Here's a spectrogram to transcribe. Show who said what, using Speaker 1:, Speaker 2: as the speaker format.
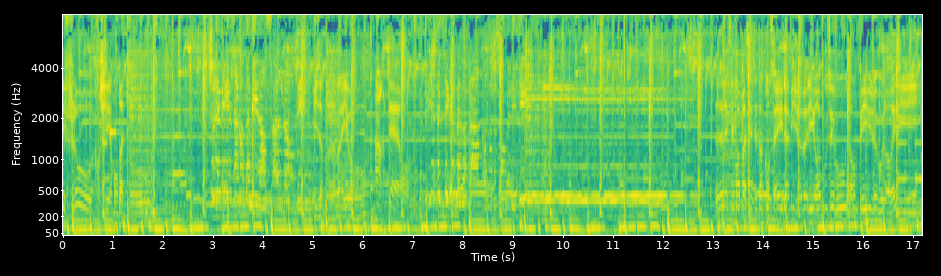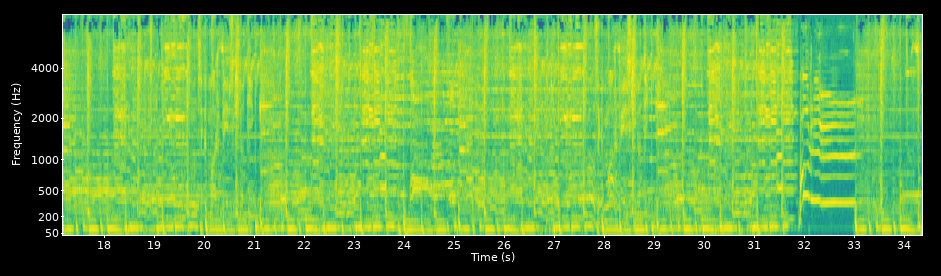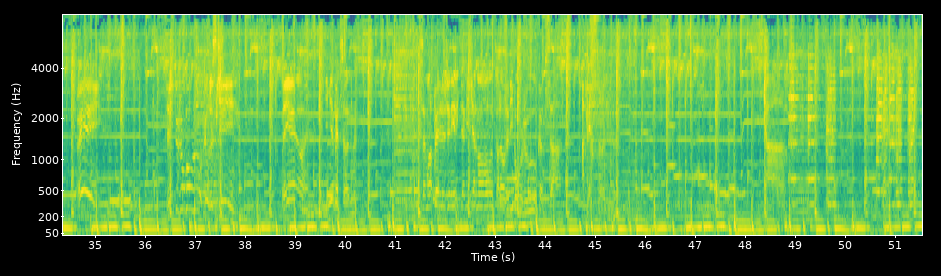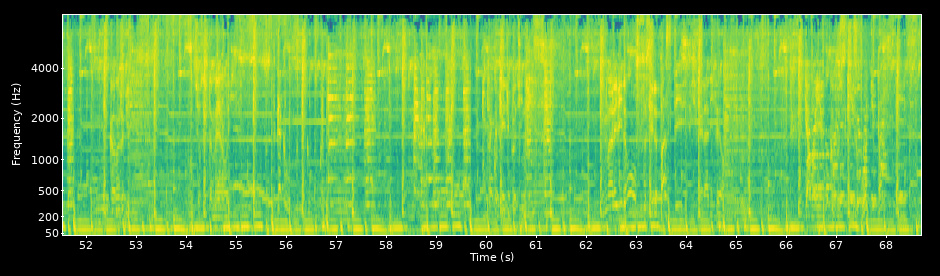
Speaker 1: les flots, accroché à mon bateau.
Speaker 2: Je l'ai payé 50 000 en solde en ville.
Speaker 1: Mise à pas la maillot. Artère.
Speaker 2: Puis je t'explique à mes repas quand je tombe les filles.
Speaker 1: Laissez-moi passer, c'est un conseil d'amis, je veux dire, repoussez-vous, tant pis, je vous l'aurais dit. personne. Ça me rappelle le générique d'Amicalement Vôtre, alors je dis bonjour comme ça, à personne. Ah. Car. Comme je glisse sur cette mer, oui. Cacou, cacou. À côté du petit nice. À l'évidence, c'est le pastis qui fait la différence. Car voyez-vous, quand je skie, je bois du pastis.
